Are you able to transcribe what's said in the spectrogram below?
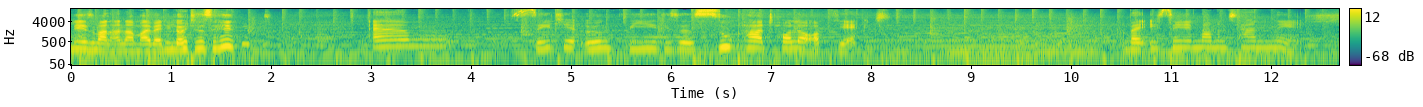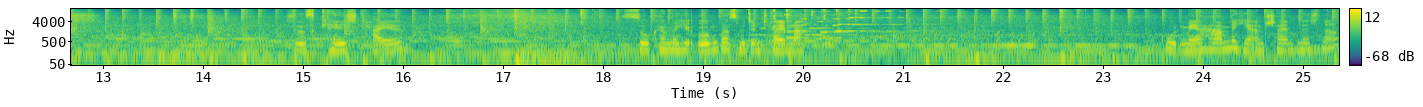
Lesen wir ein andermal, wer die Leute sind. ähm, seht ihr irgendwie dieses super tolle Objekt? Weil ich sehe den momentan nicht. Dieses Kelchteil. So, können wir hier irgendwas mit dem Teil machen? Gut, mehr haben wir hier anscheinend nicht, ne?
